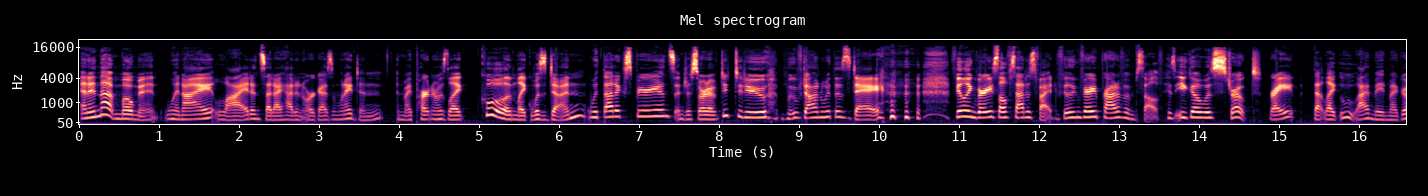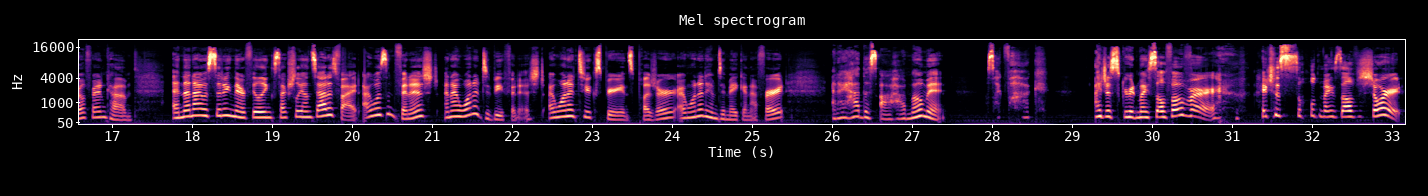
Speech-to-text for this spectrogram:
And in that moment, when I lied and said I had an orgasm when I didn't, and my partner was like, cool, and like was done with that experience and just sort of do do do moved on with his day, feeling very self satisfied, feeling very proud of himself. His ego was stroked, right? That, like, ooh, I made my girlfriend come. And then I was sitting there feeling sexually unsatisfied. I wasn't finished and I wanted to be finished. I wanted to experience pleasure. I wanted him to make an effort. And I had this aha moment. I was like, fuck, I just screwed myself over. I just sold myself short.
